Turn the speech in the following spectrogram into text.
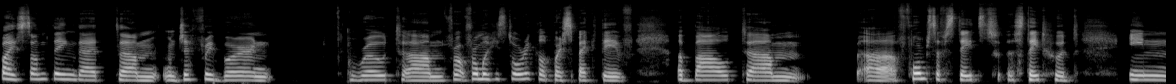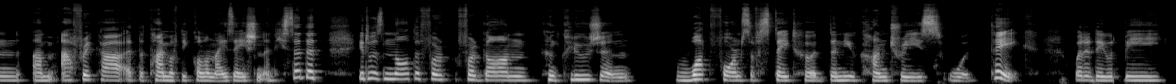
by something that um, Jeffrey Byrne wrote um, from from a historical perspective about um, uh, forms of state statehood in um, Africa at the time of decolonization. And he said that it was not a for- foregone conclusion what forms of statehood the new countries would take, whether they would be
